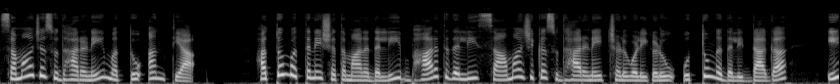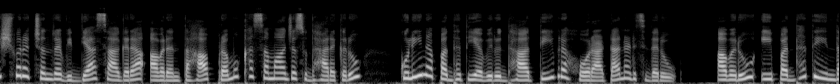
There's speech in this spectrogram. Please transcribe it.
ಸಮಾಜ ಸುಧಾರಣೆ ಮತ್ತು ಅಂತ್ಯ. ಹತ್ತೊಂಬತ್ತನೇ ಶತಮಾನದಲ್ಲಿ ಭಾರತದಲ್ಲಿ ಸಾಮಾಜಿಕ ಸುಧಾರಣೆ ಚಳುವಳಿಗಳು ಉತ್ತುಂಗದಲ್ಲಿದ್ದಾಗ ಈಶ್ವರಚಂದ್ರ ವಿದ್ಯಾಸಾಗರ ಅವರಂತಹ ಪ್ರಮುಖ ಸಮಾಜ ಸುಧಾರಕರು ಕುಲೀನ ಪದ್ಧತಿಯ ವಿರುದ್ಧ ತೀವ್ರ ಹೋರಾಟ ನಡೆಸಿದರು. ಅವರು ಈ ಪದ್ಧತಿಯಿಂದ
